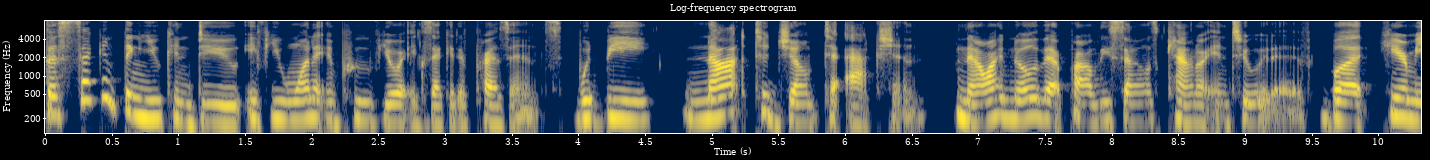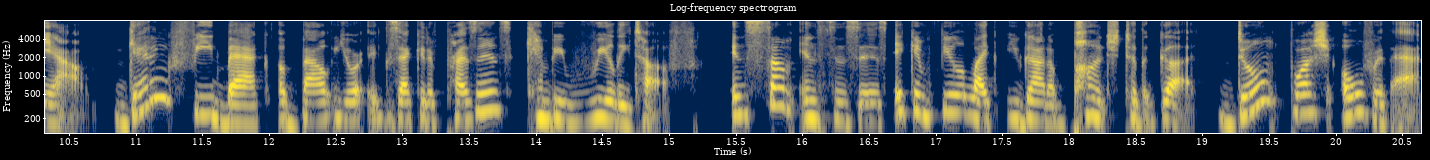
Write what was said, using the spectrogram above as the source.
The second thing you can do if you want to improve your executive presence would be not to jump to action. Now, I know that probably sounds counterintuitive, but hear me out. Getting feedback about your executive presence can be really tough. In some instances, it can feel like you got a punch to the gut. Don't brush over that.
